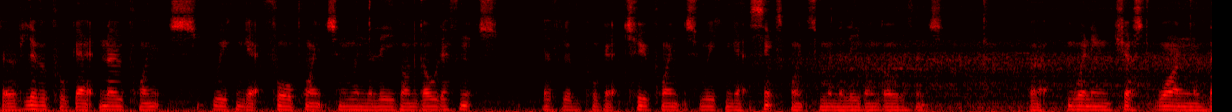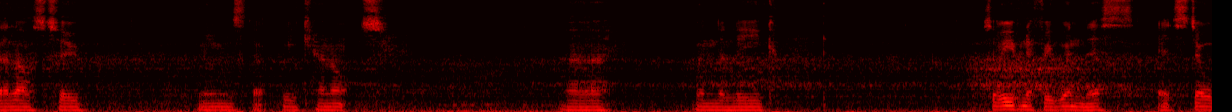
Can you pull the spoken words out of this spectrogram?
So if Liverpool get no points, we can get four points and win the league on goal difference. If Liverpool get two points, we can get six points and win the league on goal difference. But winning just one of their last two means that we cannot uh, win the league. So even if we win this, it's still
